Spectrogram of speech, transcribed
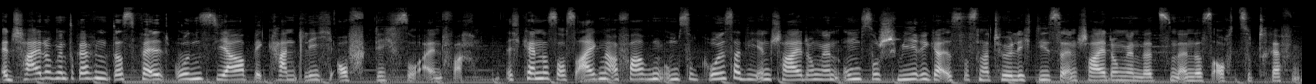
Entscheidungen treffen, das fällt uns ja bekanntlich oft nicht so einfach. Ich kenne das aus eigener Erfahrung. Umso größer die Entscheidungen, umso schwieriger ist es natürlich, diese Entscheidungen letzten Endes auch zu treffen.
